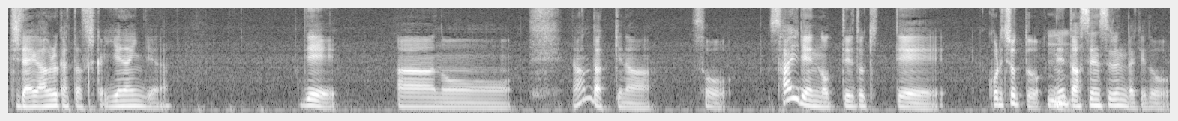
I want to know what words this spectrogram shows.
時代が悪かったとしか言えないんだよな。であのなんだっけなそう「サイレン乗ってる時ってこれちょっとね、うん。脱線するんだけど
